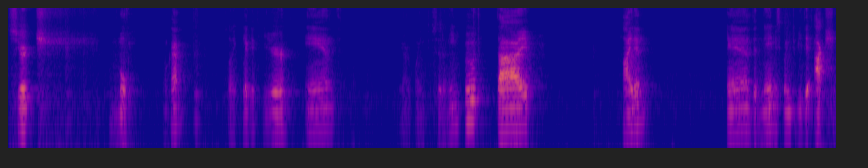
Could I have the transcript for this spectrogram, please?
search movie okay? So I click it here and we are going to set an input type hidden and the name is going to be the action.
